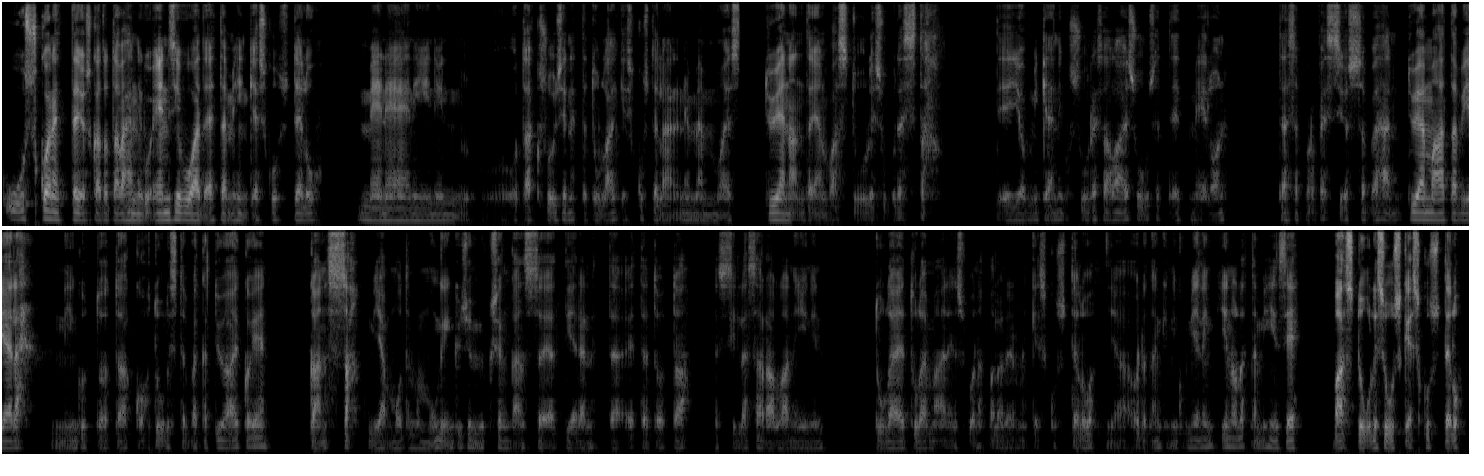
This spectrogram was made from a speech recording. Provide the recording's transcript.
uskon, että jos katsotaan vähän niin kuin ensi vuoteen, että mihin keskustelu menee, niin, niin otaksuisin, että tullaan keskustelemaan enemmän myös työnantajan vastuullisuudesta. Ei ole mikään niin kuin suuri salaisuus, että, että meillä on tässä professiossa vähän työmaata vielä niin kuin tuota, kohtuullisten vaikka työaikojen kanssa ja muutaman muunkin kysymyksen kanssa ja tiedän, että, että tuota, sillä saralla niin, niin tulee tulemaan ensi vuonna paljon enemmän keskustelua ja odotankin niin kuin mielenkiinnolla, että mihin se vastuullisuuskeskustelu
